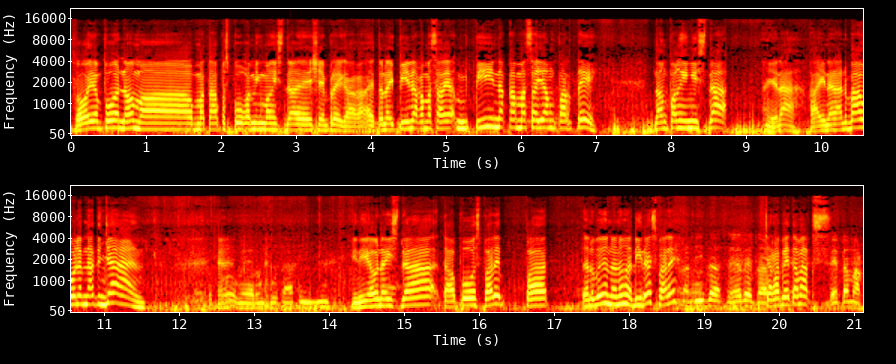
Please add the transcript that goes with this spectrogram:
So ayan po no, ma matapos po kaming mga isda eh syempre kaka ito na yung pinakamasaya pinakamasayang parte ng pangingisda. Ayan na, kain na na. Ano ba ulam natin diyan? Ito po, meron po sa akin. Inihaw na isda, tapos pare pat ano ba 'yun? Ano? Adidas pare? Adidas, Eret. Tsaka Betamax. Betamax.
